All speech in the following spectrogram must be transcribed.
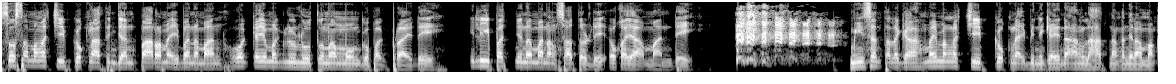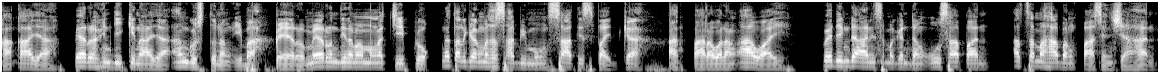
So sa mga cheap cook natin dyan para maiba naman, huwag kayo magluluto ng munggo pag Friday. Ilipat nyo naman ang Saturday o kaya Monday. Minsan talaga may mga cheap cook na ibinigay na ang lahat ng kanilang makakaya pero hindi kinaya ang gusto ng iba. Pero meron din namang mga cheap cook na talagang masasabi mong satisfied ka. At para walang away, pwedeng daanin sa magandang usapan at sa mahabang pasensyahan.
